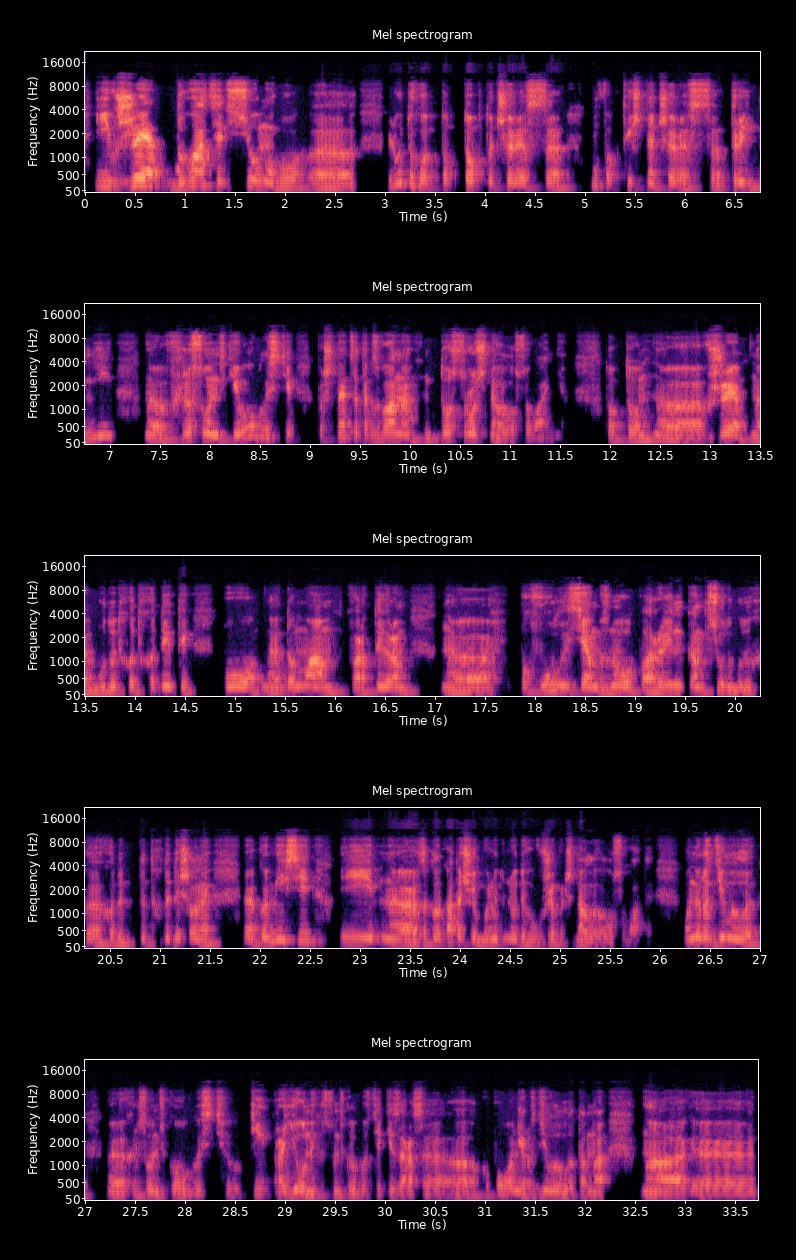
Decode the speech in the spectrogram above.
І вже 27 е, лютого, тобто через е, ну фактично через е, три дні е, в Херсонській області почнеться так зване досрочне голосування. Тобто е, вже будуть ходити по домам, квартирам, по вулицям, знову по ринкам, всюди будуть ходити, ходити члени комісії і закликати, щоб люди вже починали голосувати. Вони розділили Херсонську область, ті райони Херсонської області, які зараз окуповані, розділили там на, на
